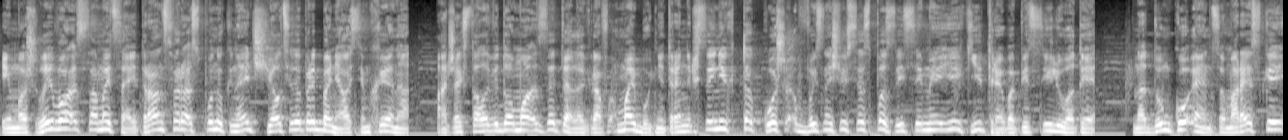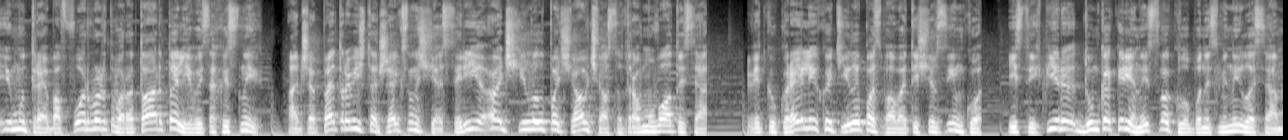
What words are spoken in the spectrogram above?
І можливо, саме цей трансфер спонукне Челсі до придбання Сімхена. Адже як стало відомо, The Telegraph, майбутній тренер синіх також визначився з позиціями, які треба підсилювати. На думку Енсо Марески, йому треба форвард, воротар та лівий захисник. Адже Петрович та Джексон ще сирі, а Чілвел почав часто травмуватися. Від Кукурелі хотіли позбавити ще взимку, і з тих пір думка керівництва клубу не змінилася.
